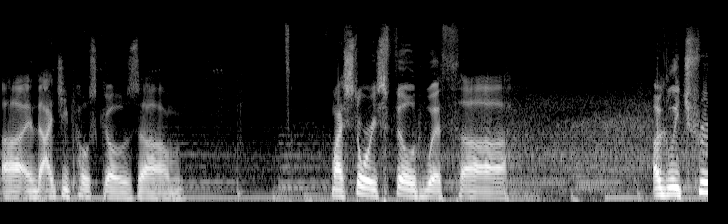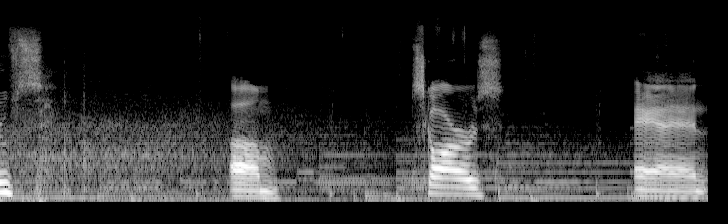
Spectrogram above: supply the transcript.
Uh, and the IG post goes, um, My story's filled with uh, ugly truths, um, scars, and,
